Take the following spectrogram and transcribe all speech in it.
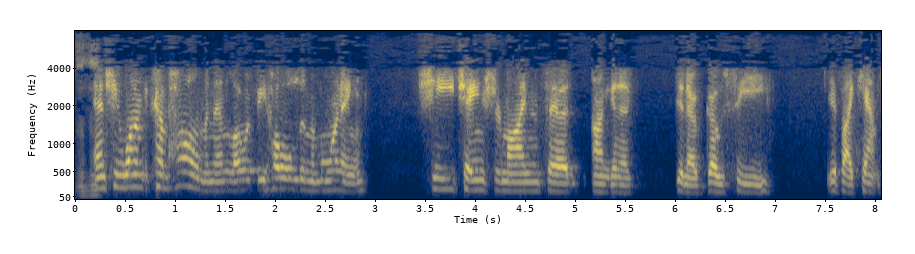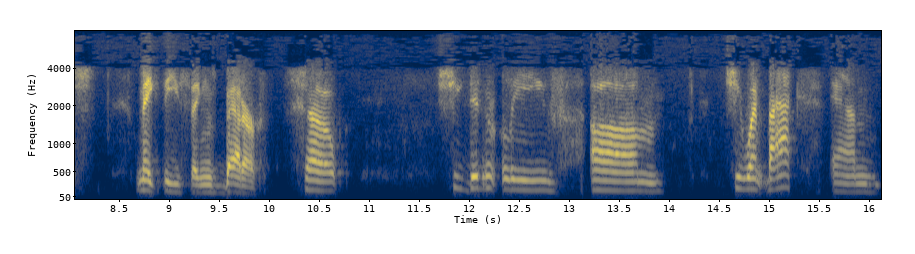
Mm-hmm. And she wanted to come home. And then lo and behold, in the morning, she changed her mind and said, I'm going to, you know, go see if I can't make these things better. So she didn't leave. Um, she went back and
